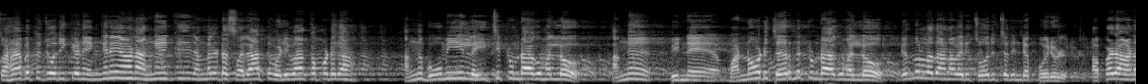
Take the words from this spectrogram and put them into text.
സ്വഹാബത്ത് ചോദിക്കണേ എങ്ങനെയാണ് അങ്ങേക്ക് ഞങ്ങളുടെ സ്വലാത്ത് വെളിവാക്കപ്പെടുക? അങ്ങ് ഭൂമിയിൽ ലയിച്ചിട്ടുണ്ടാകുമല്ലോ അങ്ങ് പിന്നെ മണ്ണോട് ചേർന്നിട്ടുണ്ടാകുമല്ലോ എന്നുള്ളതാണ് അവർ ചോദിച്ചതിന്റെ പൊരുൾ. അപ്പോഴാണ്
